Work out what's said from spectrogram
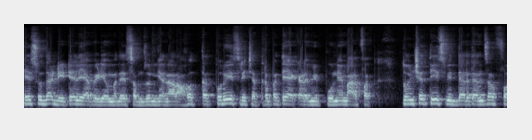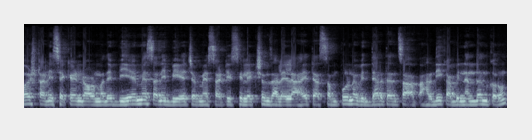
हे सुद्धा डिटेल या व्हिडिओमध्ये समजून घेणार आहोत. तत्पूर्वी श्री छत्रपती अकॅडमी पुणे मार्फत दोनशे तीस विद्यार्थ्यांचं फर्स्ट आणि सेकंड राऊंडमध्ये बी एम एस आणि बी एच एम एससाठी सिलेक्शन झालेलं आहे. त्या संपूर्ण विद्यार्थ्यांचं हार्दिक अभिनंदन करून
